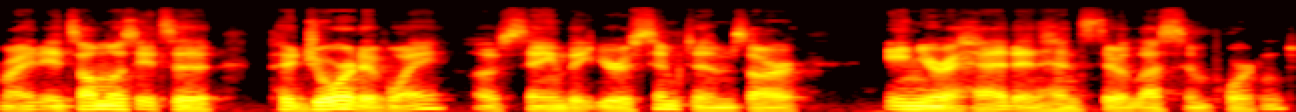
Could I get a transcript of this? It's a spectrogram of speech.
right? It's almost it's a pejorative way of saying that your symptoms are in your head and hence they're less important.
